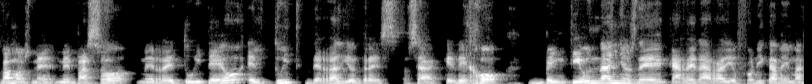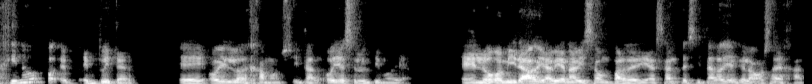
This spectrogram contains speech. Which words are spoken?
vamos, me, me pasó, me retuiteó el tuit de Radio 3, o sea, que dejó 21 años de carrera radiofónica, me imagino, en Twitter. Eh, hoy lo dejamos y tal, hoy es el último día. Eh, luego he mirado y habían avisado un par de días antes y tal, oye, que lo vamos a dejar.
